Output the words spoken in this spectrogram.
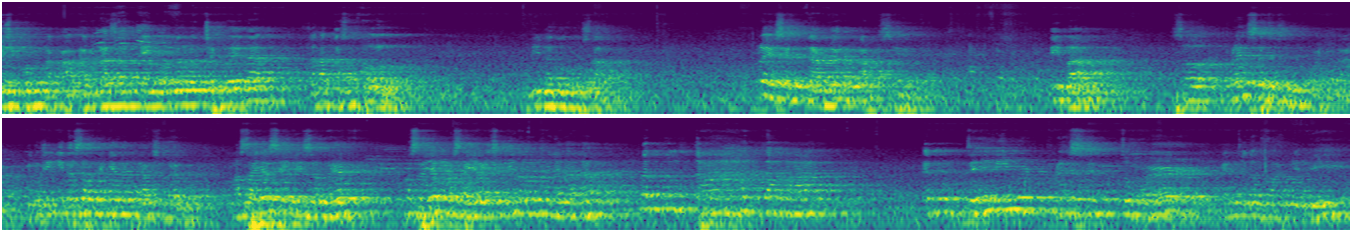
nag-Facebook, nakakagla sa table ng noche bella, lahat nasa phone. Hindi nag-uusap. Present ka, pero absent. Di ba? So, presence is important. Yung nakikita sa atin yan ng gospel, masaya si Elizabeth, masaya, masaya, kasi hindi naman kanyang anak, nagpuntahan lahat. And they were present to her and to the family.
